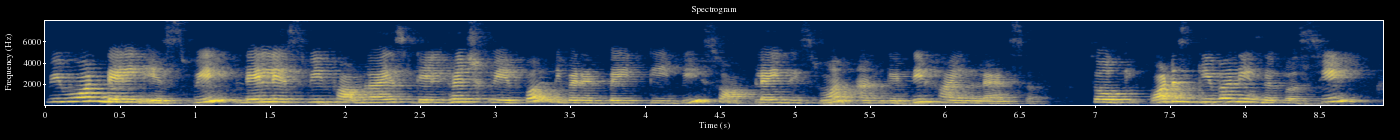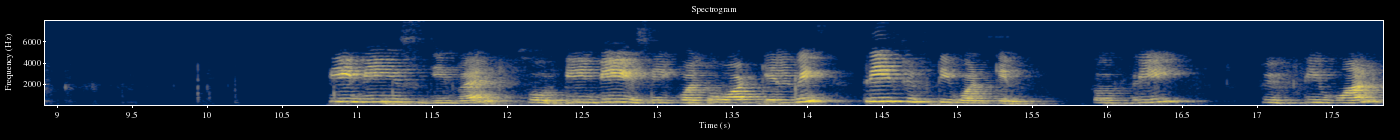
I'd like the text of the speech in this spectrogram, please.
We want del SV. Del SV formula is del H vapor divided by TB. So apply this one and get the final answer. So okay, what is given in the question? TB is given. So TB is equal to what Kelvin? 351 Kelvin. So 351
